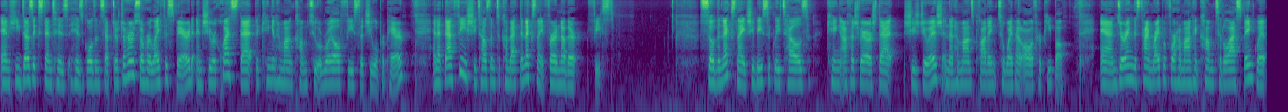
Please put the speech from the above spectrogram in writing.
and he does extend his his golden scepter to her, so her life is spared. And she requests that the king and Haman come to a royal feast that she will prepare. And at that feast, she tells them to come back the next night for another feast. So the next night, she basically tells King Achashverosh that she's Jewish and that Haman's plotting to wipe out all of her people. And during this time, right before Haman had come to the last banquet,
